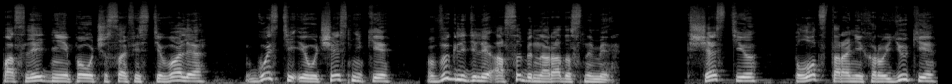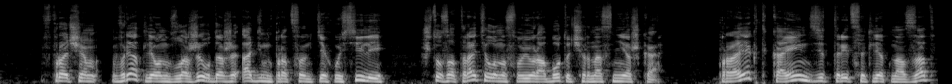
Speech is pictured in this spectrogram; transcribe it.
Последние полчаса фестиваля гости и участники выглядели особенно радостными. К счастью, плод стараний Харуюки, впрочем, вряд ли он вложил даже 1% тех усилий, что затратила на свою работу Черноснежка. Проект Каэнзи 30 лет назад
